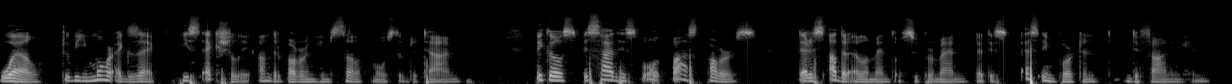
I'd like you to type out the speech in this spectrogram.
Well, to be more exact, he's actually underpowering himself most of the time. Because beside his vast powers, there is other element of Superman that is as important in defining him,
